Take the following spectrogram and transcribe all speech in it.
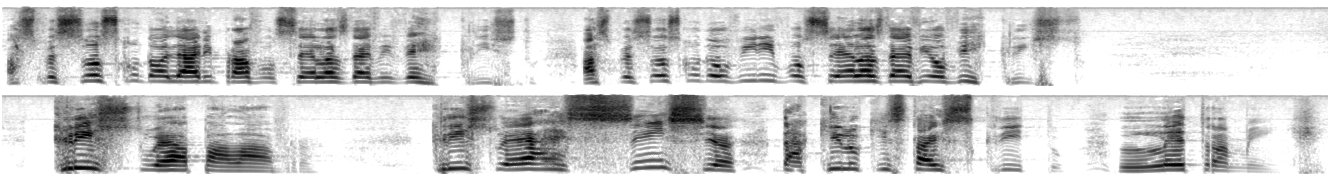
As pessoas, quando olharem para você, elas devem ver Cristo. As pessoas, quando ouvirem você, elas devem ouvir Cristo. Cristo é a palavra. Cristo é a essência daquilo que está escrito letramente.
